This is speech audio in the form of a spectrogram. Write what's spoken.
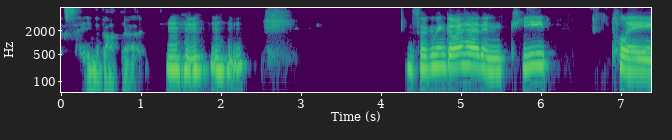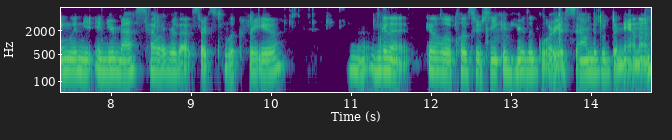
exciting about that. hmm hmm So then go ahead and keep playing when you in your mess, however that starts to look for you. Uh, I'm gonna get a little closer so you can hear the glorious sound of a banana.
